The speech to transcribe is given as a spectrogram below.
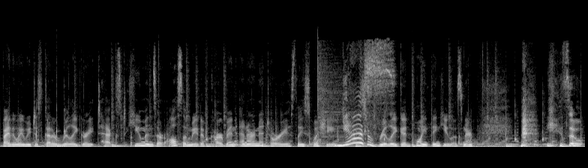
By the way, we just got a really great text. Humans are also made of carbon and are notoriously squishy. Yes! That's a really good point. Thank you, listener. so,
